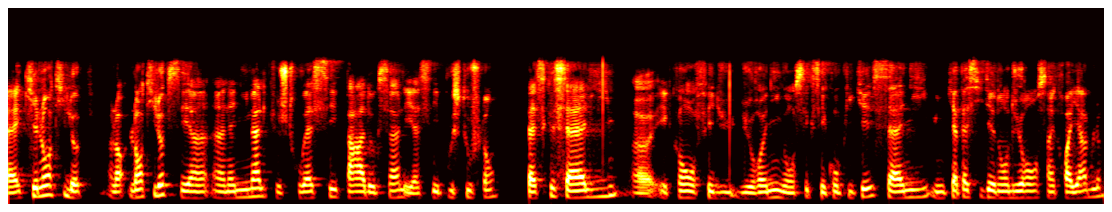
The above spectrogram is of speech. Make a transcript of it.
euh, qui est l'antilope. Alors l'antilope, c'est un, animal que je trouve assez paradoxal et assez époustouflant parce que ça allie, euh, et quand on fait du, du, running, on sait que c'est compliqué, ça allie une capacité d'endurance incroyable,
